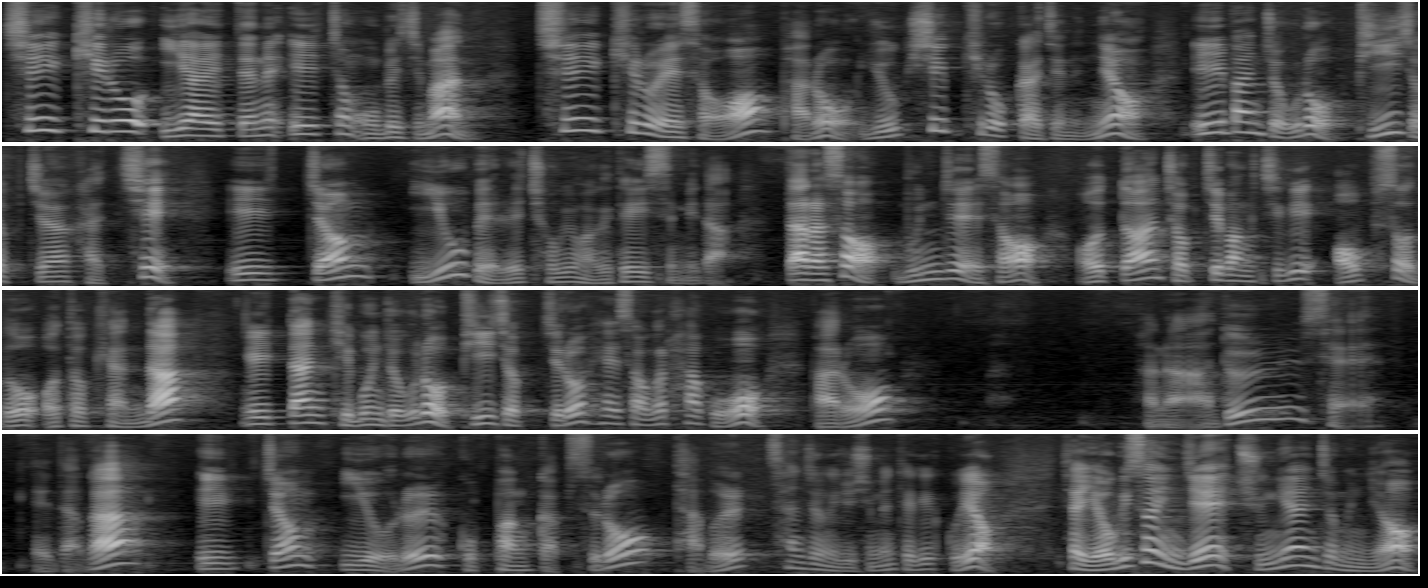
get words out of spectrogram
7kg 이하일 때는 1.5배지만 7kg에서 바로 60kg까지는요. 일반적으로 비접지와 같이 1.25배를 적용하게 되어 있습니다. 따라서 문제에서 어떠한 접지 방식이 없어도 어떻게 한다? 일단 기본적으로 비접지로 해석을 하고 바로 하나, 둘, 셋에다가 1.25를 곱한 값으로 답을 산정해 주시면 되겠고요. 자, 여기서 이제 중요한 점은요.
